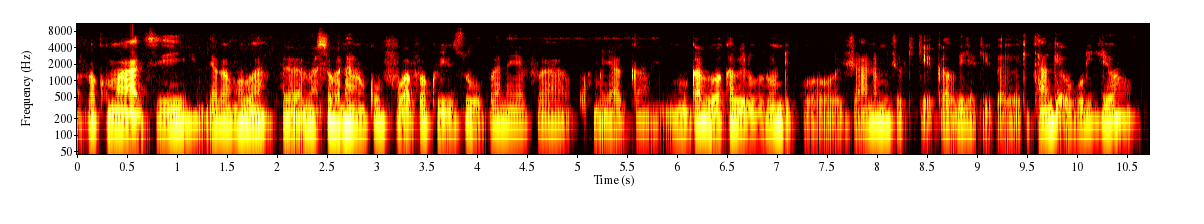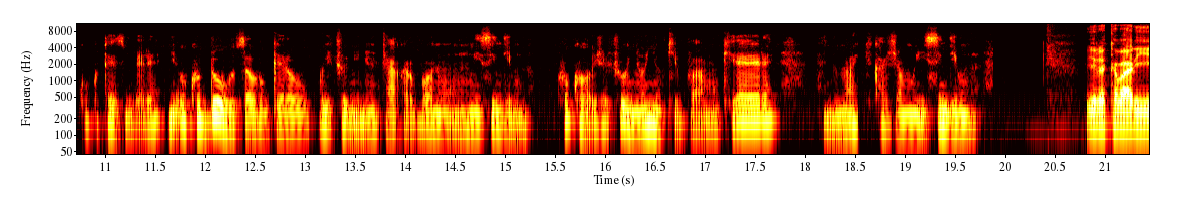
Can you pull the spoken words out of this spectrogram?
ava ku mazi y'agakuba, amasoko ntanganguvu ava ku izuba n'ayava ku muyaga. Umugambi wa kabiri u Burundi bwojana muri ico kigega kugira ico gitange uburyo bwo guteza imbere, ni ukuduza urugero rw'icunyunyu ca karubone mw'isi ndimwa, kuko ico cunyunyu kiva mu kirere. hanyuma kikaja mu isi ndimwe birakaba ari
